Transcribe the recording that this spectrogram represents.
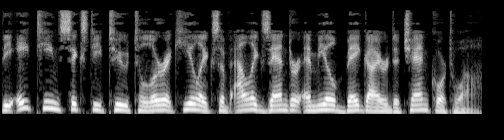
The 1862 telluric helix of Alexandre-Émile Béguyer de Chancourtois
